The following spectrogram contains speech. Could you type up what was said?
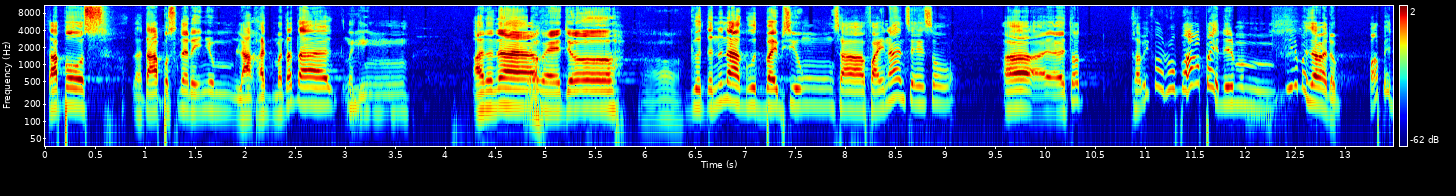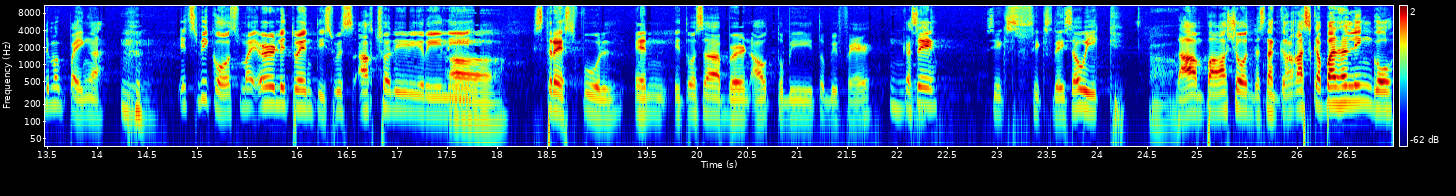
Tapos, natapos na rin yung lakad matatag, naging ano na, Oh. medyo Oo. good, ano na, good vibes yung sa finances. So, uh, I thought, sabi ko, "Ro, baka pwede naman, hindi naman sa ano, baka pwede magpahinga. Mm. It's because my early 20s was actually really Ah. stressful and it was a burnout to be to be fair. Kasi six six days a week, Ah. wala kang bakasyon, tapos nagkakas ka pa ng linggo.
